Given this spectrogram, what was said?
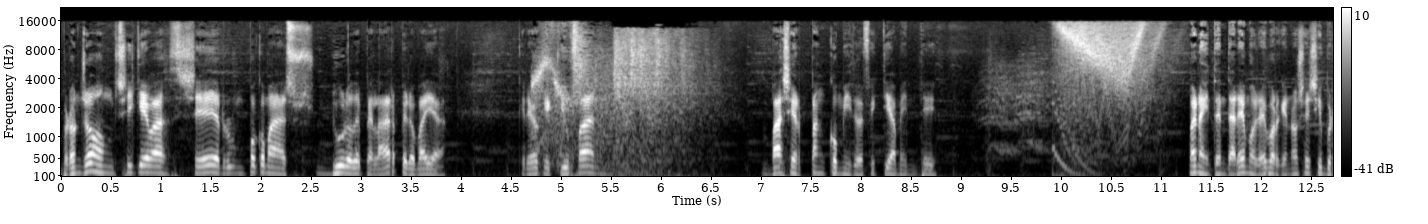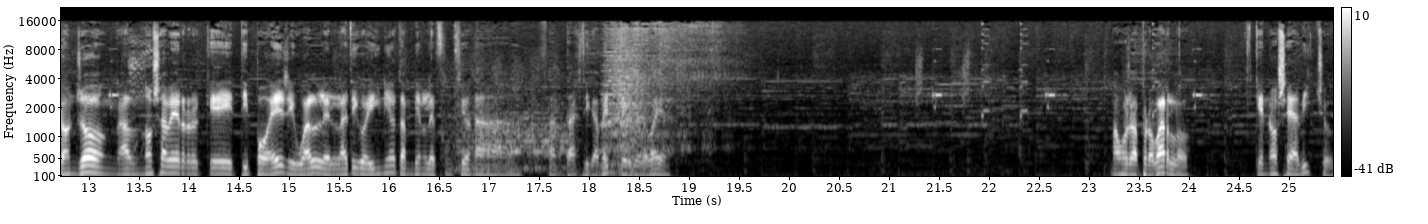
Bronzong sí que va a ser un poco más duro de pelar, pero vaya. Creo que Qfant va a ser pan comido, efectivamente. Bueno, intentaremos, ¿eh? Porque no sé si Bronzong, al no saber qué tipo es, igual el látigo ignio también le funciona fantásticamente, pero vaya. Vamos a probarlo. Que no se ha dicho.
